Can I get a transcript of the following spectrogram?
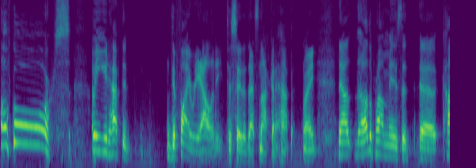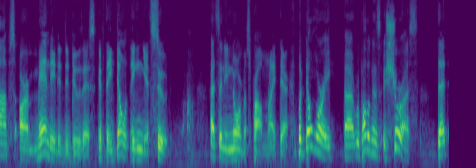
Of course. I mean, you'd have to defy reality to say that that's not going to happen, right? Now, the other problem is that uh, cops are mandated to do this. If they don't, they can get sued. That's an enormous problem right there. But don't worry, uh, Republicans assure us that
